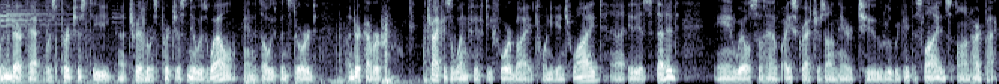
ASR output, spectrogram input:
When the Bearcat was purchased, the uh, trailer was purchased new as well, and it's always been stored undercover. The track is a 154 by 20 inch wide. Uh, it is studded, and we also have ice scratchers on there to lubricate the slides on hardpack.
